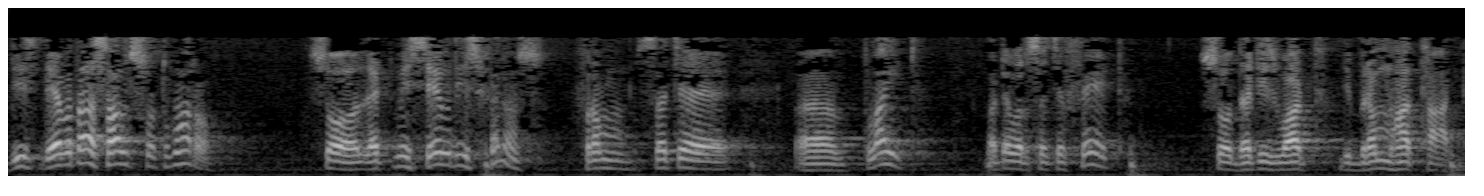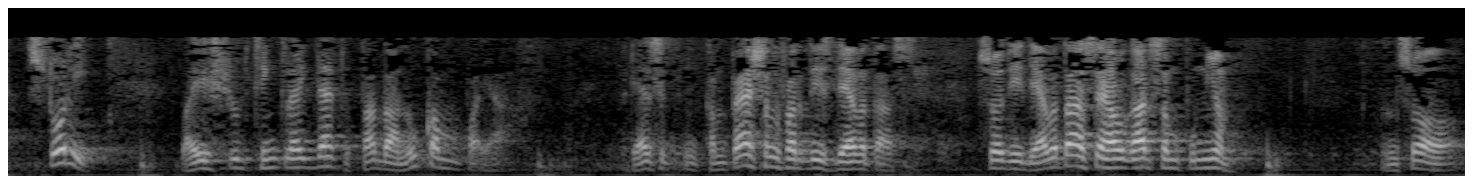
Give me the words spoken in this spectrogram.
these devatas also tomorrow. So let me save these fellows from such a uh, plight, whatever such a fate. So that is what the Brahma thought. Story. Why you should think like that? Tad anukampaya. It has compassion for these devatas. So the devatas have got some punyam. And so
